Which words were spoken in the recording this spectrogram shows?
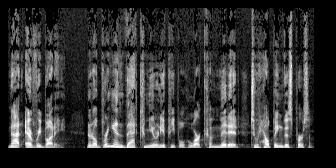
not everybody. No, no, bring in that community of people who are committed to helping this person.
